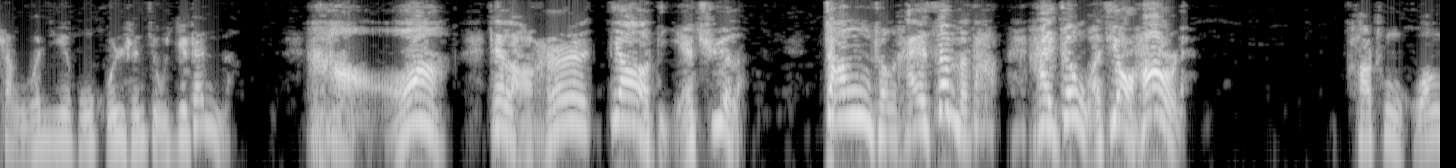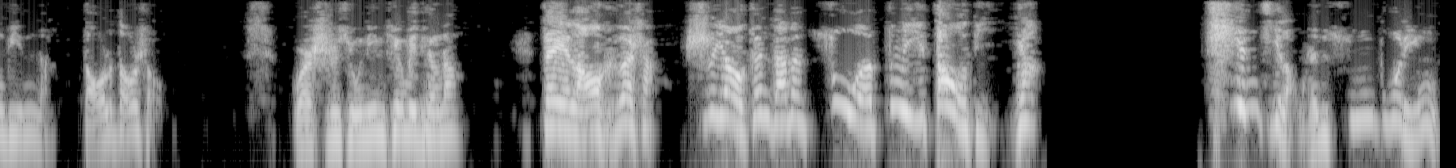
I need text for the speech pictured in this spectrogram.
上官金鸿浑身就一震呐，好啊，这老何掉底下去了，张成还这么大，还跟我叫号呢。他冲黄斌呐抖了抖手，我说师兄，您听没听到？这老和尚是要跟咱们作对到底呀！天机老人孙波龄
